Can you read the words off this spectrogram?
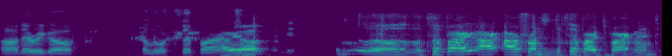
Oh, there we go. A little clip There we art. go. Little, clip art, our, our friends in the clip art department.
